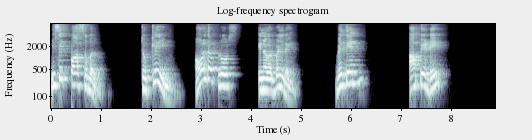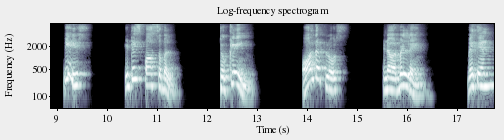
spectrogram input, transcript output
Is it possible to clean all the floors in our building within half a day? Yes, it is possible to clean all the floors in our building within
